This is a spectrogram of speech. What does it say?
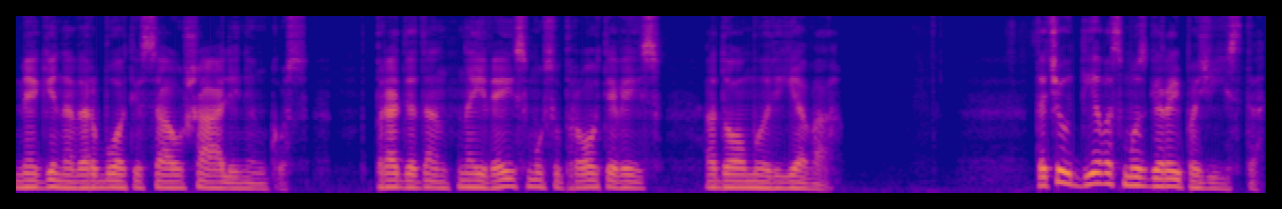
mėgina verbuoti savo šalininkus, pradedant naiviais mūsų protėviais Adomu ir Jėva. Tačiau Dievas mus gerai pažįsta.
